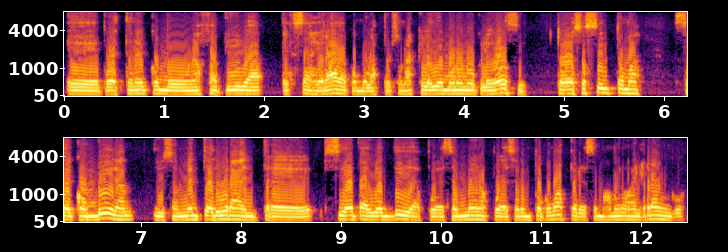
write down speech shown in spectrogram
eh, puedes tener como una fatiga exagerada, como las personas que le dio mononucleosis. Todos esos síntomas se combinan y usualmente duran entre 7 a 10 días, puede ser menos, puede ser un poco más, pero ese es más o menos el rango.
